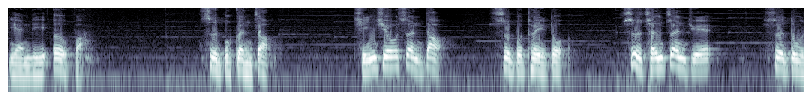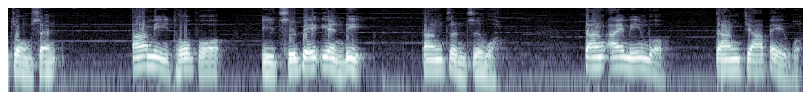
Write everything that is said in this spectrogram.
远离恶法，誓不更造，勤修圣道。誓不退堕，誓成正觉，誓度众生。阿弥陀佛，以慈悲愿力，当正知我，当哀悯我，当加倍我。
